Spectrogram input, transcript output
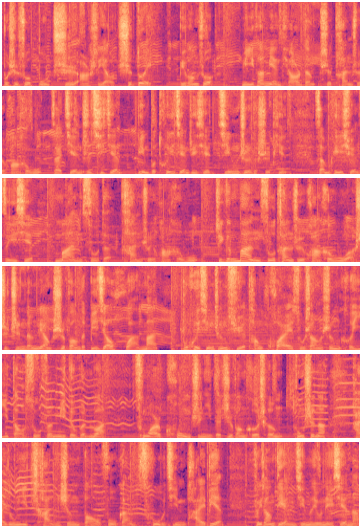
不是说不吃，而是要吃对。比方说，米饭、面条等是碳水化合物，在减脂期间并不推荐这些精致的食品，咱们可以选择一些慢速的碳水化合物。这个慢速碳水化合物啊，是指能量释放的比较缓慢，不会形成血糖快速上升和胰岛素分泌的紊乱。从而控制你的脂肪合成，同时呢，还容易产生饱腹感，促进排便。非常典型的有哪些呢？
